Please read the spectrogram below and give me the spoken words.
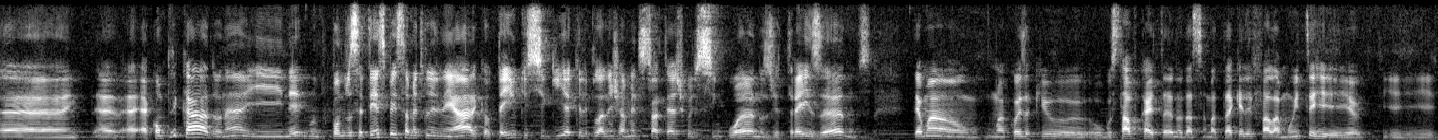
É, é, é, complicado, né? E quando você tem esse pensamento linear, que eu tenho que seguir aquele planejamento estratégico de cinco anos, de três anos, tem uma, uma coisa que o, o Gustavo Caetano da Samba Tech, ele fala muito e, e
